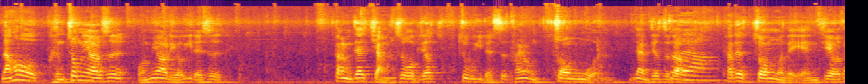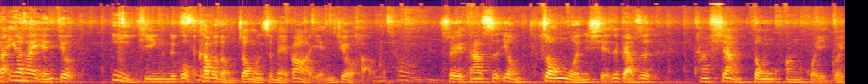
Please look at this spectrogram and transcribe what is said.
然后很重要的是我们要留意的是，当你在讲的时候，我比较注意的是他用中文，那你就知道他对中文的研究，他因为他研究易经，如果看不懂中文是没办法研究好的，所以他是用中文写，就表示他向东方回归。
